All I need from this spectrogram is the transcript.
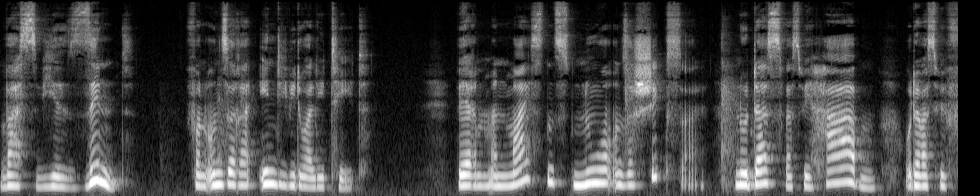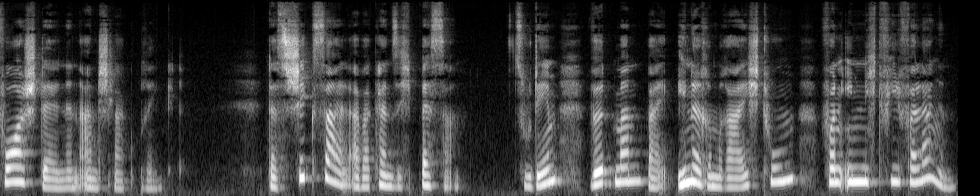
was wir sind von unserer Individualität, während man meistens nur unser Schicksal, nur das, was wir haben oder was wir vorstellen, in Anschlag bringt. Das Schicksal aber kann sich bessern. Zudem wird man bei innerem Reichtum von ihm nicht viel verlangen.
